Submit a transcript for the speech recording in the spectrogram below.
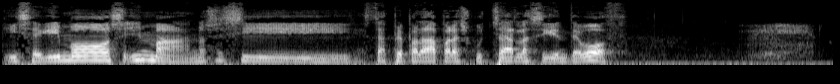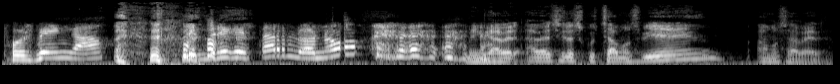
Y seguimos, Inma, no sé si estás preparada para escuchar la siguiente voz. Pues venga, tendré que estarlo, ¿no? Venga, a ver, a ver si lo escuchamos bien. Vamos a ver.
